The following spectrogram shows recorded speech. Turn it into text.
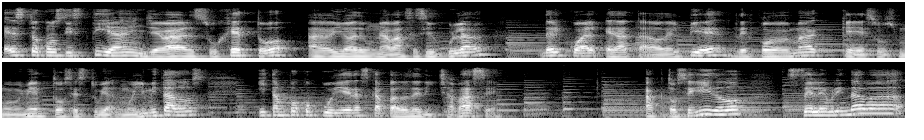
Esto consistía en llevar al sujeto arriba de una base circular del cual era atado del pie de forma que sus movimientos estuvieran muy limitados y tampoco pudiera escapar de dicha base. Acto seguido, se le brindaba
